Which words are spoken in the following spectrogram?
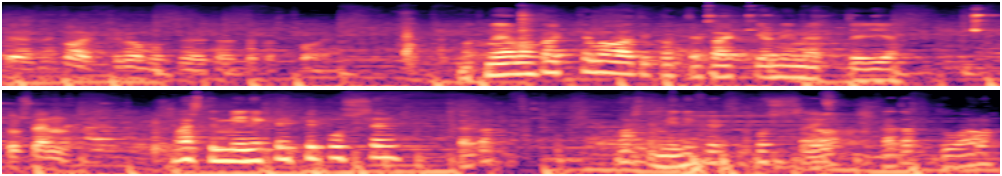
Teet ne kaikki romut löytää takas paikkaan. Mut meillä on kaikki laatikot ja kaikki on nimetty ja... Tuus tänne. Mä ostin minikrippipusseja, kato. Mä ostin minikrippipusseja, kato tuolla.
